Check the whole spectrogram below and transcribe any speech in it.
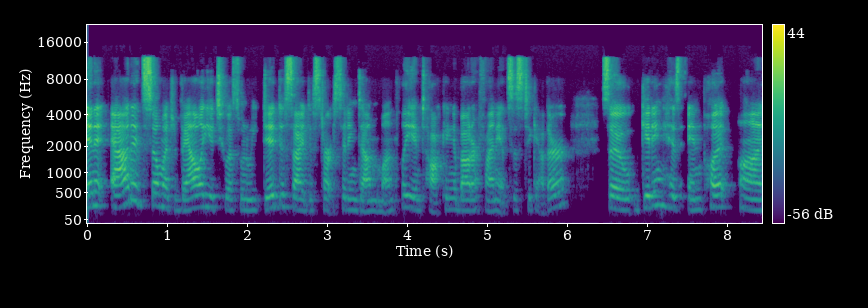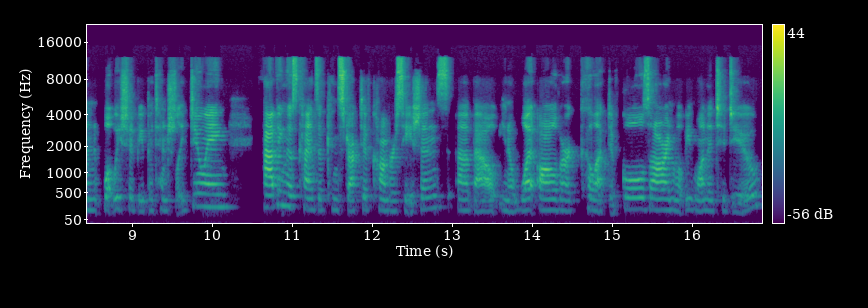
And it added so much value to us when we did decide to start sitting down monthly and talking about our finances together. So, getting his input on what we should be potentially doing, having those kinds of constructive conversations about, you know, what all of our collective goals are and what we wanted to do.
